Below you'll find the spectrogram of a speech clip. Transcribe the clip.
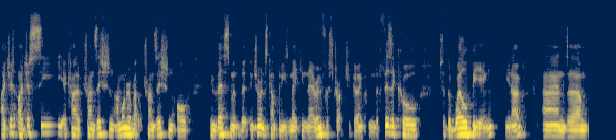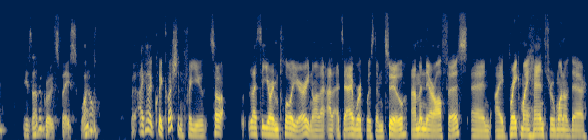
i just i just see a kind of transition. I'm wondering about the transition of investment that insurance companies make in their infrastructure going from the physical to the well-being, you know, and um, is that a growth space? Why not? But I got a quick question for you. So let's say your employer, you know, I, would say I work with them too. I'm in their office and I break my hand through one of their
